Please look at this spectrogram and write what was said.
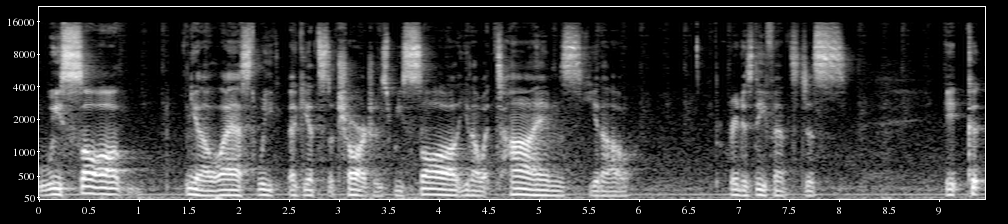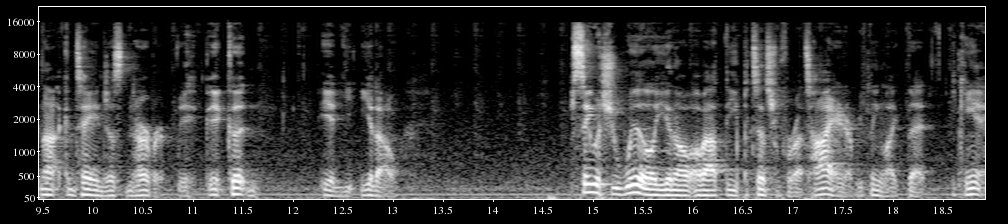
we saw, you know, last week against the Chargers, we saw, you know, at times, you know, Raiders' defense just it could not contain Justin Herbert. It, it couldn't. It, you know, say what you will, you know, about the potential for a tie and everything like that. You can't.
